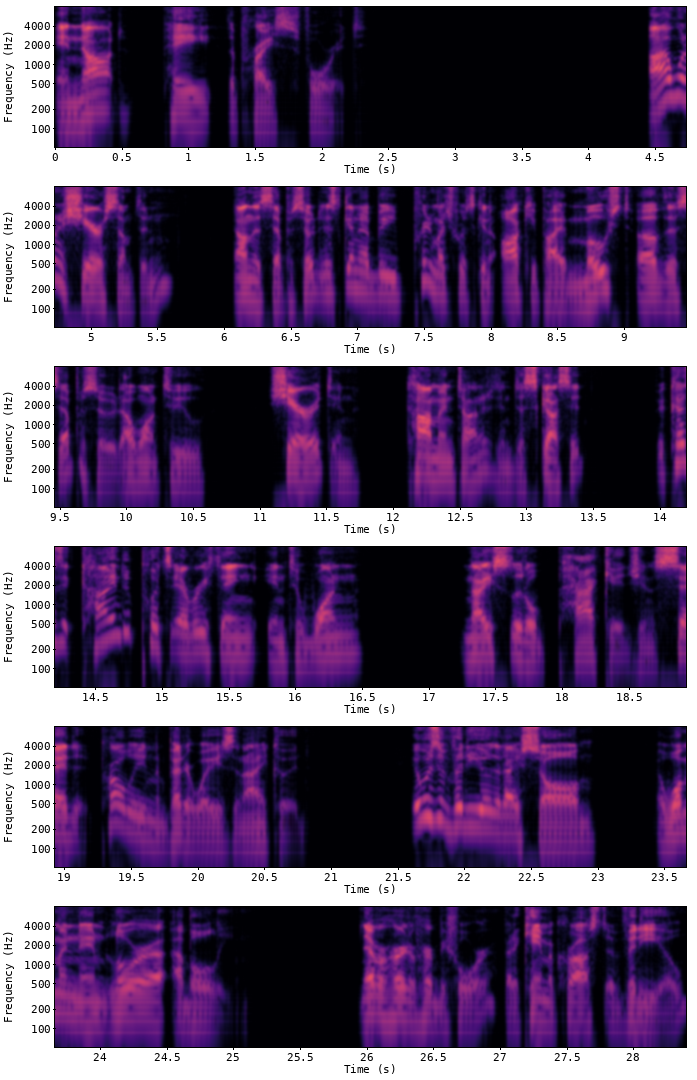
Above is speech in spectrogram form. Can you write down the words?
and not pay the price for it. I want to share something on this episode. and It's going to be pretty much what's going to occupy most of this episode. I want to share it and comment on it and discuss it because it kind of puts everything into one nice little package and said probably in better ways than I could. It was a video that I saw a woman named Laura Aboli. Never heard of her before, but I came across a video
